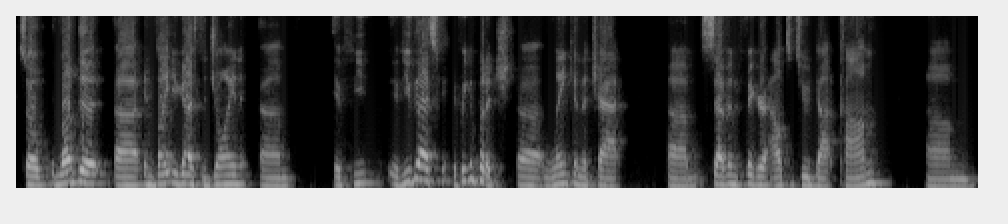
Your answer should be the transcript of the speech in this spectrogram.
So, love to uh, invite you guys to join. Um, if you if you guys if we can put a uh, link in the chat um, sevenfigurealtitude.com um,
